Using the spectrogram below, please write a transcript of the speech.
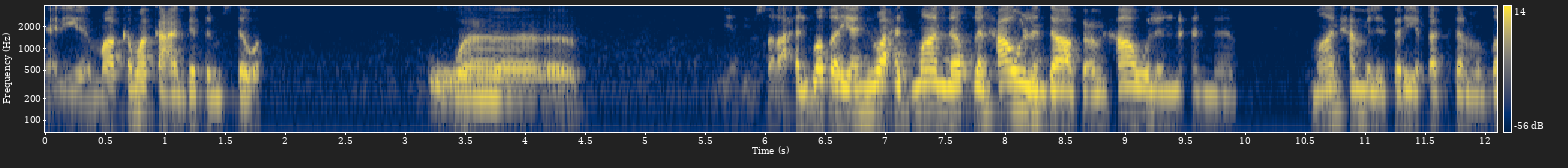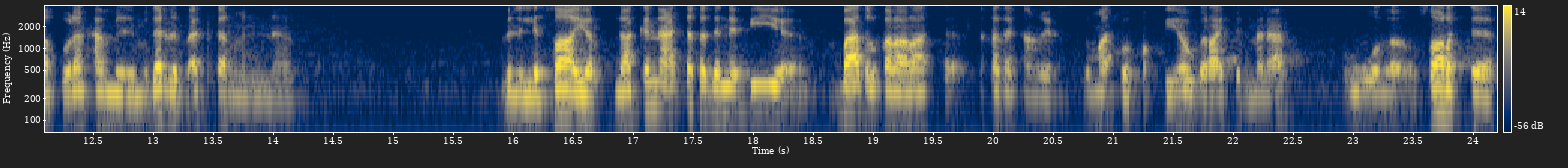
يعني ما ما كان على قد المستوى. و بصراحة الوضع يعني الواحد ما نبغى نحاول ندافع ونحاول إن إحنا ما نحمل الفريق أكثر من ضغط ولا نحمل المدرب أكثر من من اللي صاير لكن أعتقد إن في بعض القرارات اتخذها كان غير ما توفق فيها وقرايه الملعب وصارت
